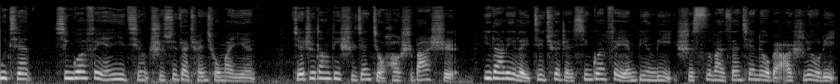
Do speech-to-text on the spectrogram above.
目前，新冠肺炎疫情持续在全球蔓延。截至当地时间九号十八时，意大利累计确诊新冠肺炎病例十四万三千六百二十六例，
